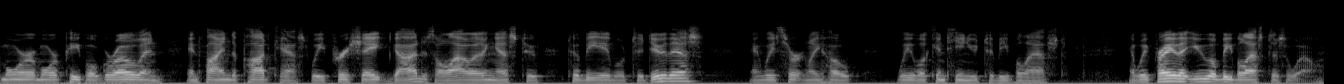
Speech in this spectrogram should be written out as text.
more and more people grow and, and find the podcast. We appreciate God is allowing us to, to be able to do this, and we certainly hope we will continue to be blessed. And we pray that you will be blessed as well.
